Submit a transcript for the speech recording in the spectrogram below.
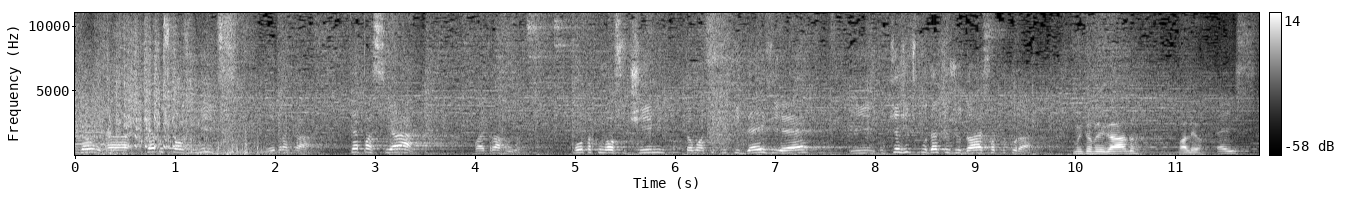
Então, uh, quer buscar os limites? Vem pra cá. Quer passear? Vai pra rua. Conta com o nosso time, estamos aqui porque deve e é. E o que a gente puder te ajudar é só procurar. Muito obrigado, valeu. É isso.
